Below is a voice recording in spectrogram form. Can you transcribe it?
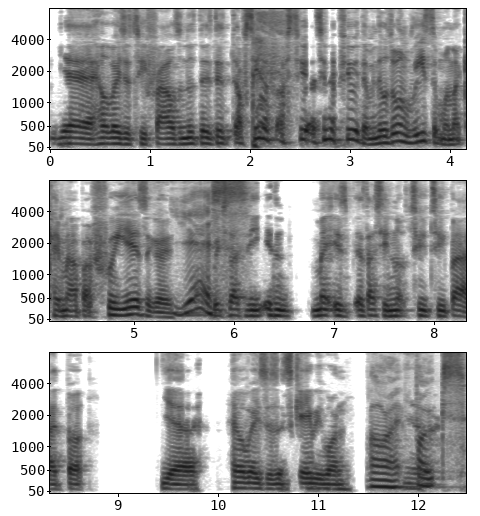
Yeah, Hellraiser 2000. There's, there's, I've seen a, I've seen I've seen a few of them, and there was one recent one that came out about three years ago. Yes, which actually isn't is, is actually not too too bad, but yeah, Hellraiser is a scary one. All right, yeah. folks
